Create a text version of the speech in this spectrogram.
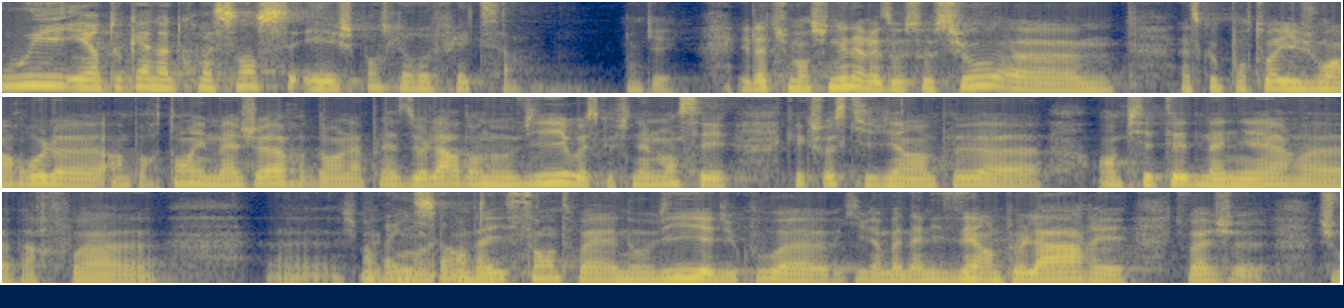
Oui, et en tout cas notre croissance est, je pense, le reflet de ça. Ok. Et là, tu mentionnais les réseaux sociaux. Euh, est-ce que pour toi, ils jouent un rôle euh, important et majeur dans la place de l'art dans nos vies, ou est-ce que finalement c'est quelque chose qui vient un peu euh, empiéter de manière parfois je sais pas envahissante, comment, envahissante ouais, nos vies, et du coup qui vient banaliser un peu l'art. Et tu vois, je, je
